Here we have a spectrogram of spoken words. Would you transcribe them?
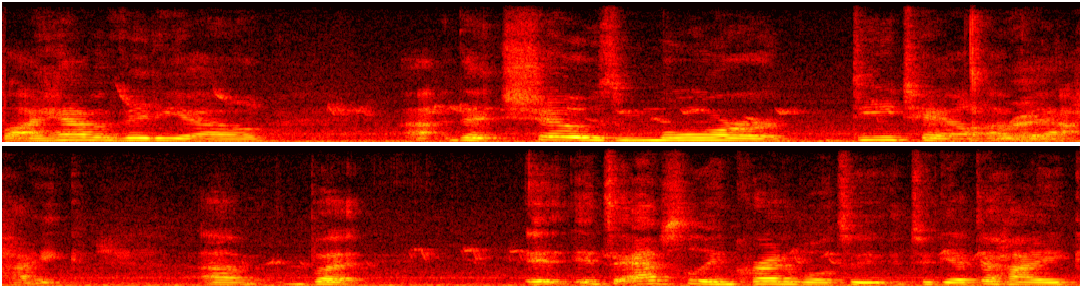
Well, I have a video uh, that shows more detail of Right. that hike. Um, but it, it's absolutely incredible to, to get to hike.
